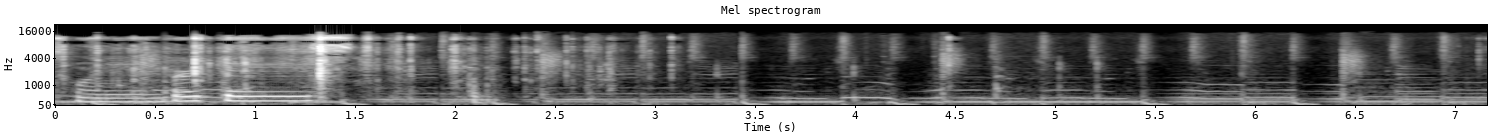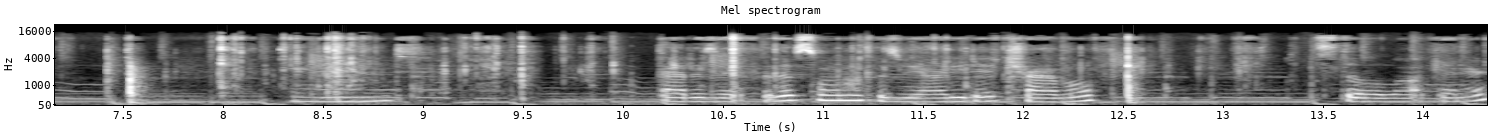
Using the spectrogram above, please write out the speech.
Twenty birthdays. And that is it for this one because we already did travel It's still a lot thinner.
